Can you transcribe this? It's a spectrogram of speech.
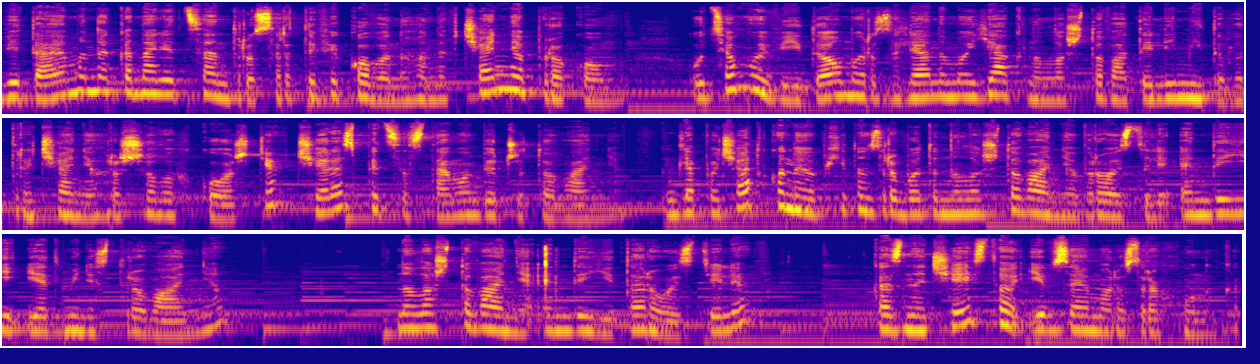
Вітаємо на каналі Центру сертифікованого навчання Проком. У цьому відео ми розглянемо, як налаштувати ліміти витрачання грошових коштів через підсистему бюджетування. Для початку необхідно зробити налаштування в розділі НДІ і адміністрування, налаштування НДІ та розділів, казначейство і взаєморозрахунки.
